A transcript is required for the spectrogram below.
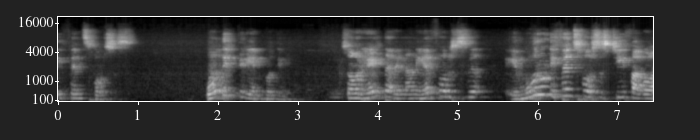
defence forces ಓದಿರ್ತೀರಿ ಅನ್ಕೋತೀನಿ. ಸೊ ಅವ್ರು ಹೇಳ್ತಾರೆ, ನಾನು ಏರ್ಫೋರ್ಸ್ ಮೂರು ಡಿಫೆನ್ಸ್ ಫೋರ್ಸಸ್ ಚೀಫ್ ಆಗುವ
